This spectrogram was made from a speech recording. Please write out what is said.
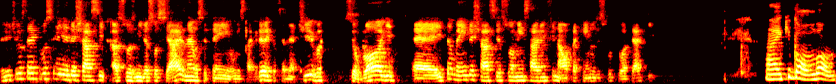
a gente gostaria que você deixasse as suas mídias sociais, né? Você tem o Instagram, que você é ativa, seu blog, é, e também deixasse a sua mensagem final para quem nos escutou até aqui. Ai, que bom. Bom,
